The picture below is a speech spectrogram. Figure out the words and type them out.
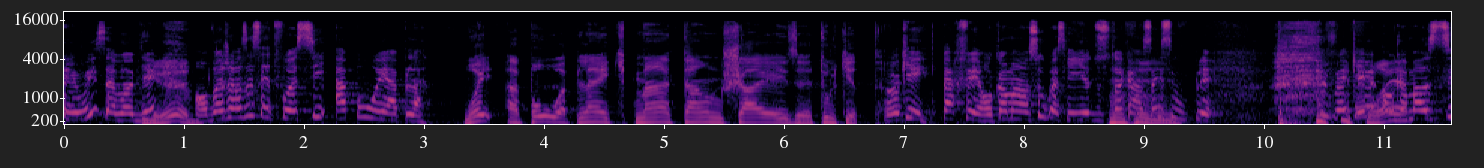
oui, ça va bien. Good. On va jaser cette fois-ci à peau et à plat. Oui, à peau, à plein équipement, tente, chaise, euh, tout le kit. OK, parfait. On commence où? Parce qu'il y a du stock en Mhm. sein, s'il vous plaît. fait que, on commence-tu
